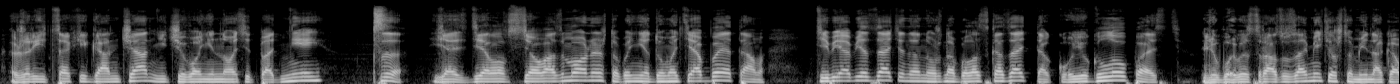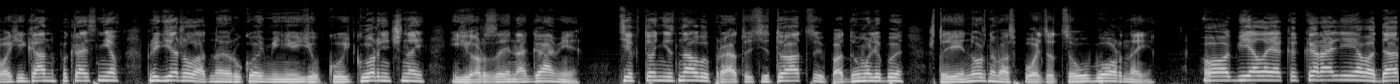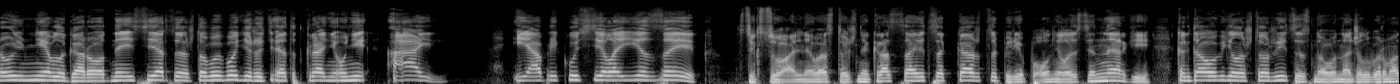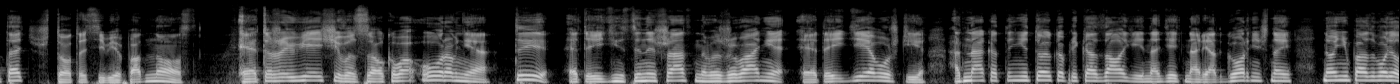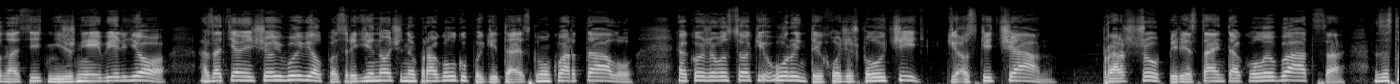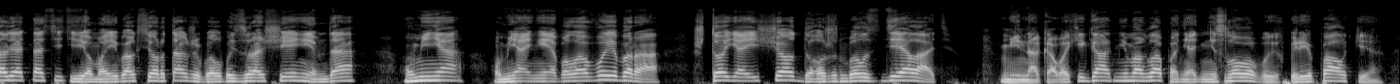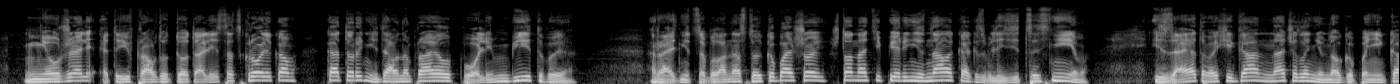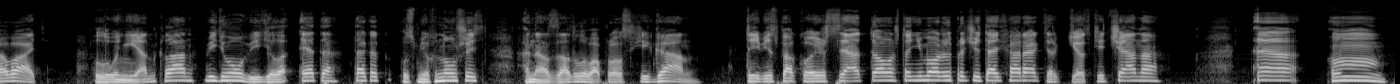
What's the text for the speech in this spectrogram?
Жрица Хиганчан ничего не носит под ней? Ц, я сделал все возможное, чтобы не думать об этом. Тебе обязательно нужно было сказать такую глупость. Любой бы сразу заметил, что Минакава Хиган, покраснев, придерживал одной рукой мини-юбку горничной, ерзая ногами. Те, кто не знал бы про эту ситуацию, подумали бы, что ей нужно воспользоваться уборной. «О, белая как королева, даруй мне благородное сердце, чтобы выдержать этот крайне уни... Ай! Я прикусила язык!» Сексуальная восточная красавица, кажется, переполнилась энергией, когда увидела, что жрица снова начала бормотать что-то себе под нос. «Это же вещи высокого уровня! Ты – это единственный шанс на выживание этой девушки. Однако ты не только приказал ей надеть наряд горничной, но и не позволил носить нижнее белье, а затем еще и вывел посреди ночи на прогулку по китайскому кварталу. Какой же высокий уровень ты хочешь получить, Кёски-чан, прошу, перестань так улыбаться. Заставлять носить ее мои боксеры также было бы извращением, да? У меня... у меня не было выбора. Что я еще должен был сделать? Минакава Хиган не могла понять ни слова в их перепалке. Неужели это и вправду тот Алиса с кроликом, который недавно правил полем битвы? Разница была настолько большой, что она теперь не знала, как сблизиться с ним. Из-за этого Хиган начала немного паниковать. Луньян Клан, видимо, увидела это, так как, усмехнувшись, она задала вопрос Хиган. «Ты беспокоишься о том, что не можешь прочитать характер Кёски Чана?» «Э, м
